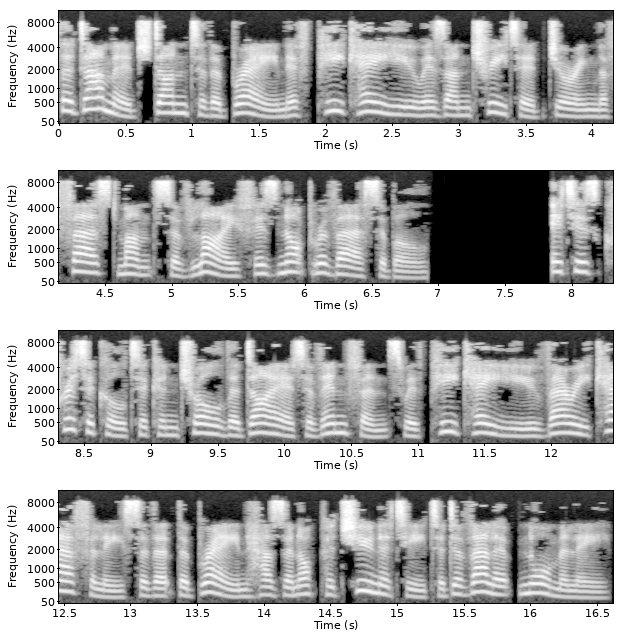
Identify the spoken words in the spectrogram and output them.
The damage done to the brain if PKU is untreated during the first months of life is not reversible. It is critical to control the diet of infants with PKU very carefully so that the brain has an opportunity to develop normally.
